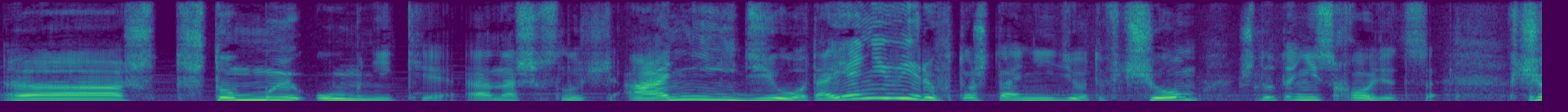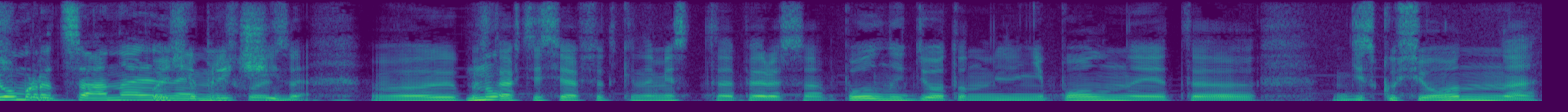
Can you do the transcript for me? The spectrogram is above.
что мы умники о наших слушателей, а они идиоты. А я не верю в то, что они идиоты. В чем что-то не сходится? В чем Почему- рациональная почему причина? Вы Ну- поставьте себя все-таки на место Переса. Полный идиот он или не полный, это дискуссионно,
